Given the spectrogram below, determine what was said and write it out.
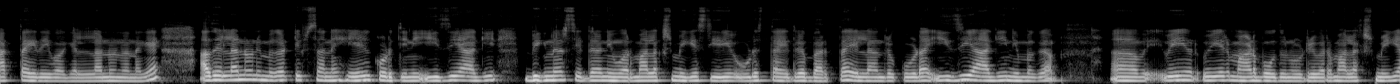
ಆಗ್ತಾ ಇದೆ ಇವಾಗೆಲ್ಲನೂ ನನಗೆ. ಅದೆಲ್ಲನೂ ನಿಮಗೆ ಟಿಪ್ಸನ್ನು ಹೇಳ್ಕೊಡ್ತೀನಿ. ಈಸಿಯಾಗಿ ಬಿಗ್ನರ್ಸ್ ಇದ್ದರೆ ನೀವು ವರಮಹಾಲಕ್ಷ್ಮಿಗೆ ಸೀರೆ ಉಡಿಸ್ತಾ ಇದ್ದರೆ ಬರ್ತಾ ಇಲ್ಲ ಅಂದರೂ ಕೂಡ ಈಸಿಯಾಗಿ ನಿಮಗೆ ವೇರ್ ವೇರ್ ಮಾಡ್ಬೋದು ನೋಡಿರಿ ವರಮಹಾಲಕ್ಷ್ಮಿಗೆ.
